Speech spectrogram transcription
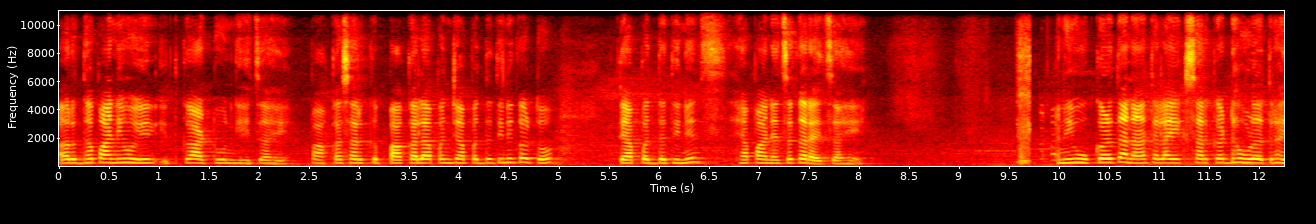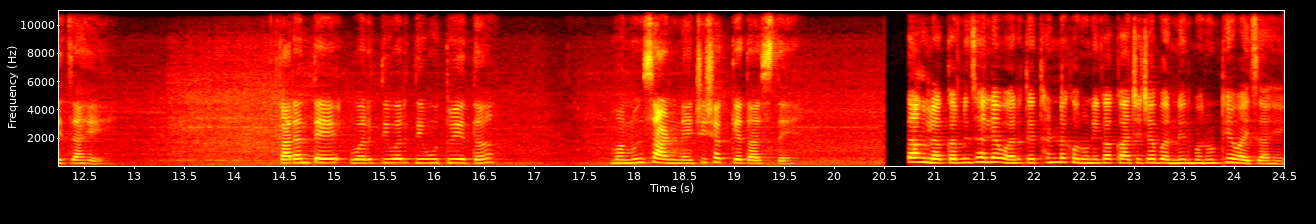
अर्ध पाणी होईल इतकं आटवून घ्यायचं आहे. पाकासारखं पाकाला आपण ज्या पद्धतीने करतो त्या पद्धतीनेच ह्या पाण्याचं करायचं आहे. आणि उकळताना त्याला एकसारखं ढवळत राहायचं आहे. कारण ते वरती वरती उतू येतं म्हणून सांडण्याची शक्यता असते. चांगलं कमी झाल्यावर ते थंड करून एका काचेच्या बरणीत भरून ठेवायचं आहे.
